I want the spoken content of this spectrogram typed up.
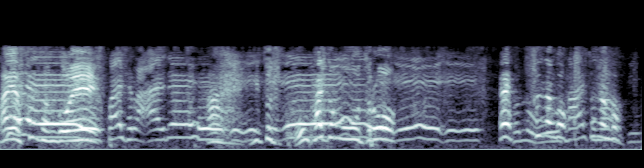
哎呀，孙掌柜，快起来的。哎，你走这快做么子喽？哎，孙掌柜，孙掌柜。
